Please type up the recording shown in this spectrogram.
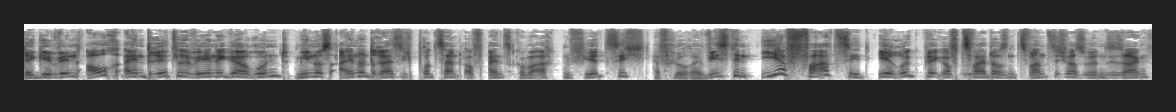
Der Gewinn auch ein Drittel weniger, rund minus 31 Prozent Prozent auf 1,48. Herr Flore, wie ist denn Ihr Fazit, Ihr Rückblick auf 2020? Was würden Sie sagen?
